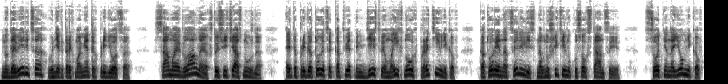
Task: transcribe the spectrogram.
но довериться в некоторых моментах придется. Самое главное, что сейчас нужно, это приготовиться к ответным действиям моих новых противников, которые нацелились на внушительный кусок станции. Сотня наемников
